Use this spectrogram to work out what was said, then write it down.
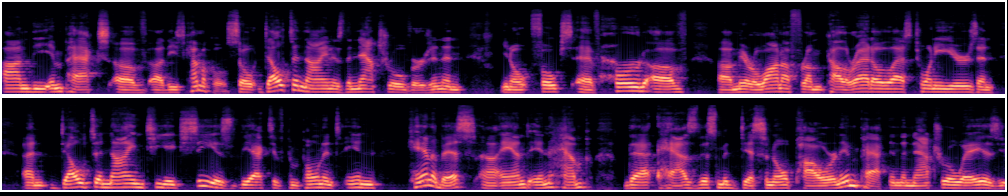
on the impacts of uh, these chemicals. So delta nine is the natural version, and you know folks have heard of uh, marijuana from Colorado the last 20 years, and and delta 9 THC is the active component in cannabis uh, and in hemp that has this medicinal power and impact. In the natural way is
